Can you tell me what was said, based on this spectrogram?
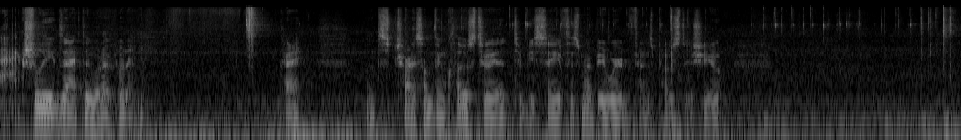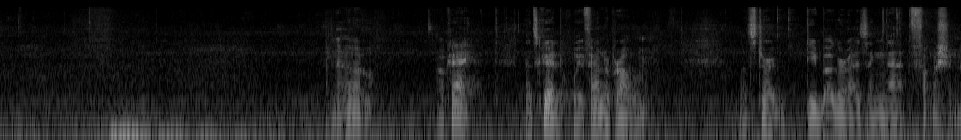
actually exactly what I put in. Let's try something close to it to be safe. This might be a weird fence post issue. No. Okay, that's good. We found a problem. Let's start debuggerizing that function.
